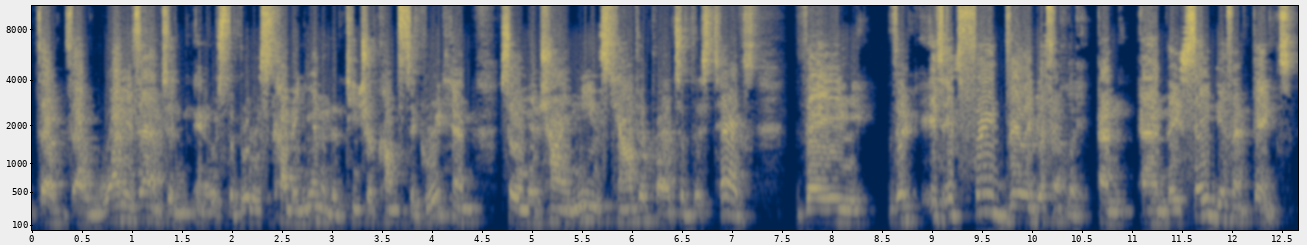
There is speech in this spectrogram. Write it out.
that, that one event in, in which the Buddha is coming in and the teacher comes to greet him. So in the Chinese counterparts of this text, they it's, it's framed very differently, and and they say different things.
